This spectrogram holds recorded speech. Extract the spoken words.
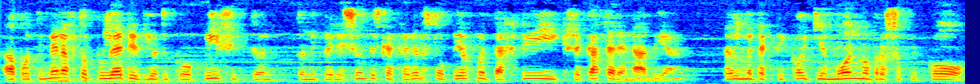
Από τη μένα αυτό που λέτε ιδιωτικοποίηση των, των υπηρεσιών της καθαριότητα, το οποίο έχουμε ταχθεί ξεκάθαρα ενάντια. Θέλουμε τακτικό και μόνιμο προσωπικό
